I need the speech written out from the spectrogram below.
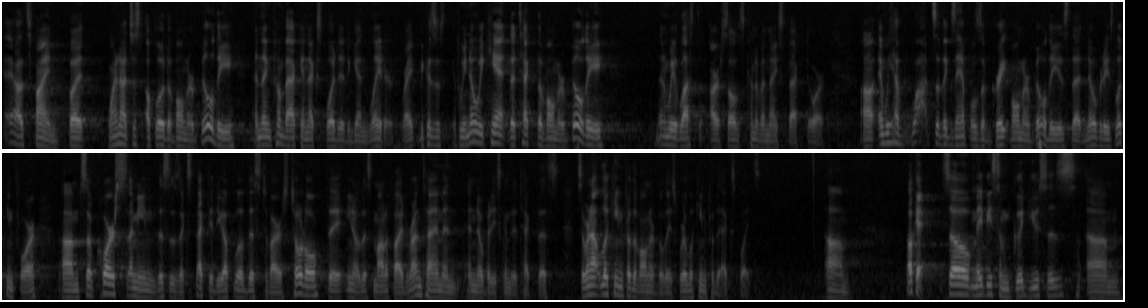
yeah, that's fine. But why not just upload a vulnerability and then come back and exploit it again later, right? Because if, if we know we can't detect the vulnerability, then we left ourselves kind of a nice back door. Uh, and we have lots of examples of great vulnerabilities that nobody's looking for. Um, so of course, I mean, this is expected. You upload this to VirusTotal, the, you know, this modified runtime, and, and nobody's going to detect this. So we're not looking for the vulnerabilities. We're looking for the exploits. Um, okay, so maybe some good uses um,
